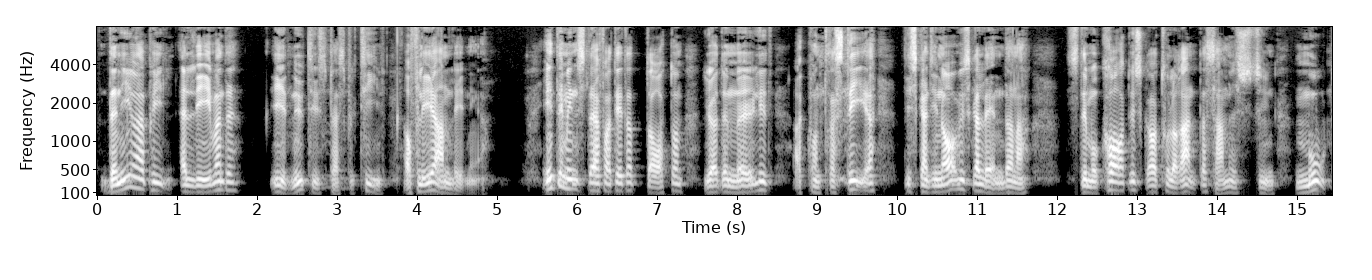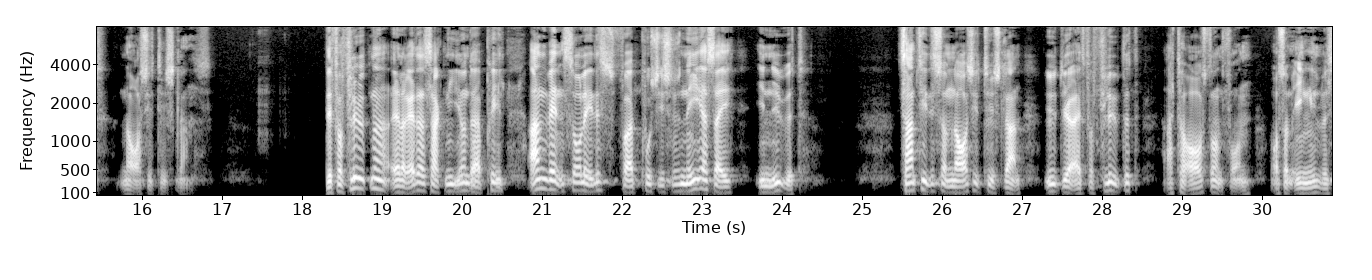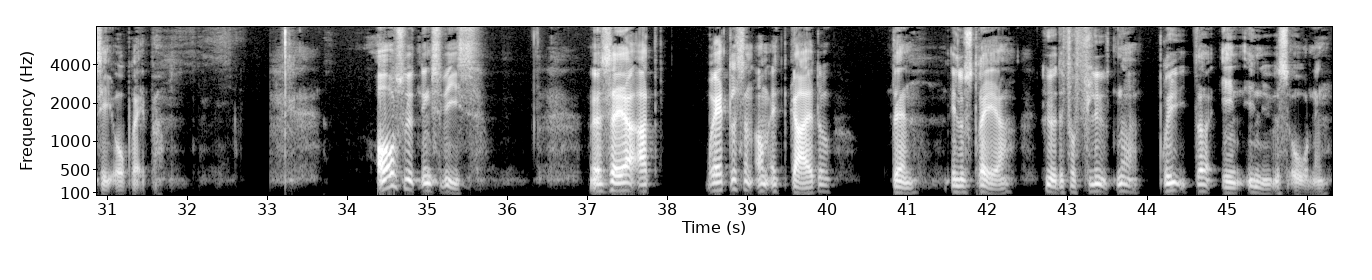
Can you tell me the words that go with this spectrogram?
Den 9 april är levande i ett nutidsperspektiv av flera anledningar. Inte minst därför att detta datum gör det möjligt att kontrastera de skandinaviska ländernas demokratiska och toleranta samhällssyn mot Nazitysklands. Det förflutna, eller rättare sagt 9 april, används således för att positionera sig i nuet. Samtidigt som Nazityskland utgör ett förflutet att ta avstånd från och som ingen vill se upprepa. Avslutningsvis vill jag säga att berättelsen om ett Guido den illustrerar hur det förflutna bryter in i nuets ordning.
